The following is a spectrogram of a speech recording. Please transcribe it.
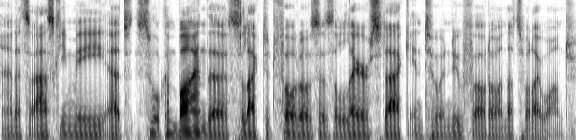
And it's asking me, uh, so we'll combine the selected photos as a layer stack into a new photo, and that's what I want.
